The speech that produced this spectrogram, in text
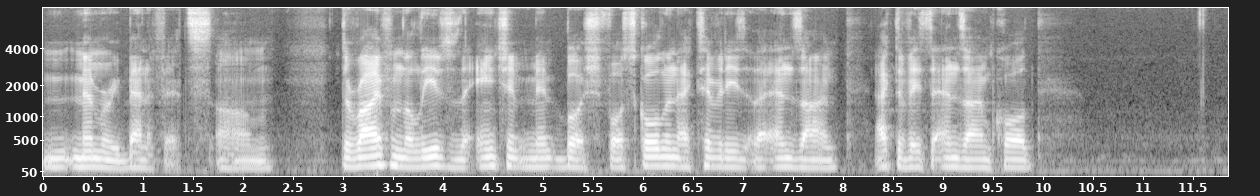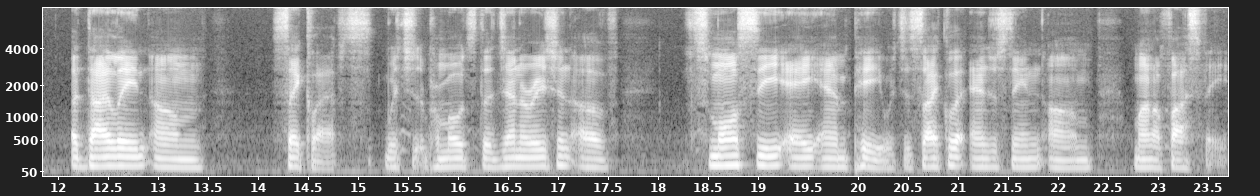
memory benefits. Um, derived from the leaves of the ancient mint bush, Forskolin activities the enzyme activates the enzyme called adylate um, cyclase, which promotes the generation of small CAMP, which is cyclic androgen um, monophosphate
